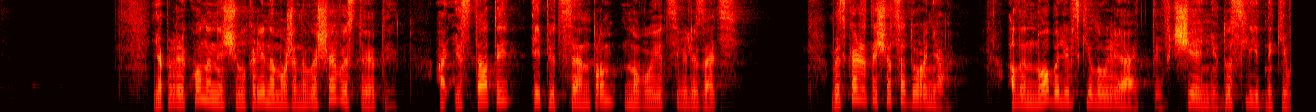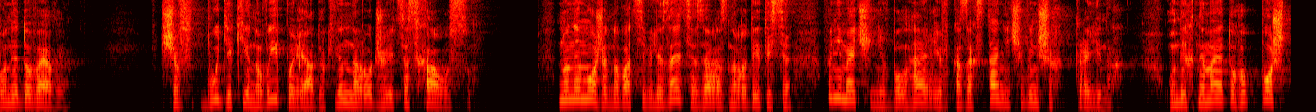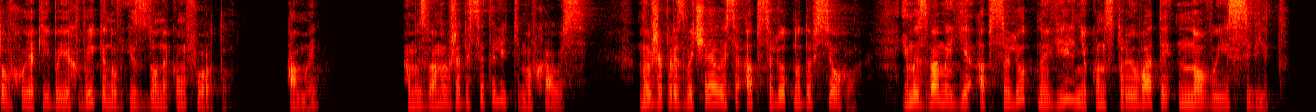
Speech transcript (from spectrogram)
Я переконаний, що Україна може не лише вистояти, а і стати епіцентром нової цивілізації. Ви скажете, що це дурня, але Нобелівські лауреати, вчені, дослідники вони довели, що будь-який новий порядок він народжується з хаосу. Ну не може нова цивілізація зараз народитися в Німеччині, в Болгарії, в Казахстані чи в інших країнах. У них немає того поштовху, який би їх викинув із зони комфорту. А ми? А ми з вами вже десятиліттями в хаосі. Ми вже призвичаїлися абсолютно до всього. І ми з вами є абсолютно вільні конструювати новий світ.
